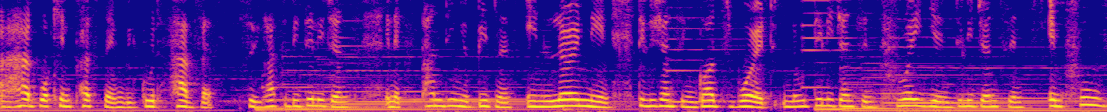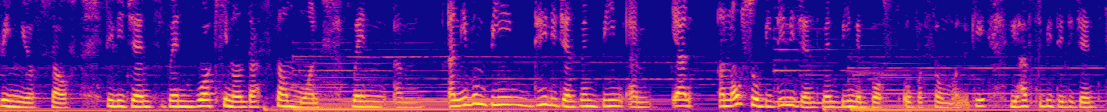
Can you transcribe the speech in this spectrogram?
a hardworking person with good harvest. So you have to be diligent in expanding your business, in learning, diligent in God's word, you know, diligent in praying, diligent in improving yourself, diligent when working under someone, when um, and even being diligent when being um and and also be diligent when being a boss over someone okay? You have to be diligent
